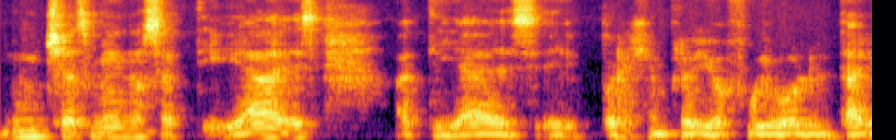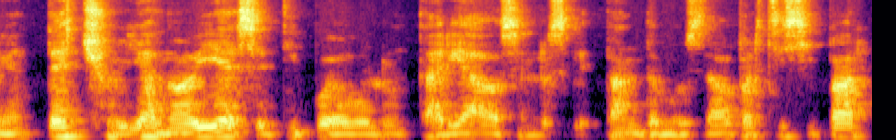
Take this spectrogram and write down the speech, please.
muchas menos actividades, actividades, eh, por ejemplo, yo fui voluntario en techo, ya no había ese tipo de voluntariados en los que tanto me gustaba participar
